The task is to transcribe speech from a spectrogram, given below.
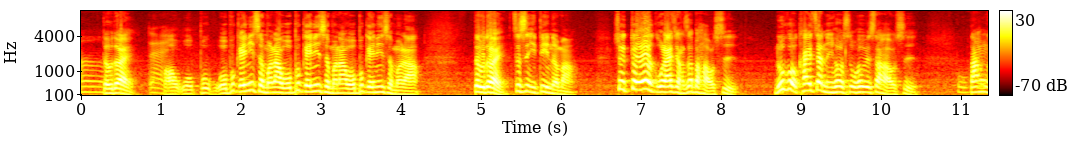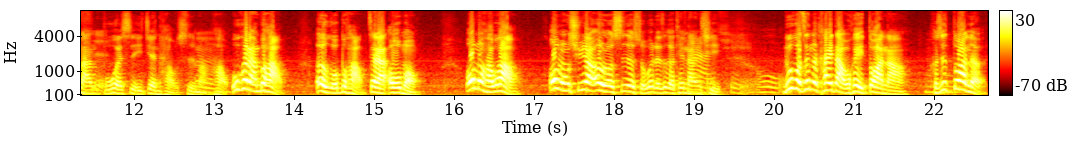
嗯，对不对？对。好，我不我不给你什么啦，我不给你什么啦，我不给你什么啦，对不对？这是一定的嘛。所以对俄国来讲，这不好事。如果开战了以后，是会不会是好事？当然不会是一件好事嘛。好，乌克兰不好，俄国不好，再来欧盟，欧盟好不好？欧盟需要俄罗斯的所谓的这个天然气。如果真的开打，我可以断啊。可是断了，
